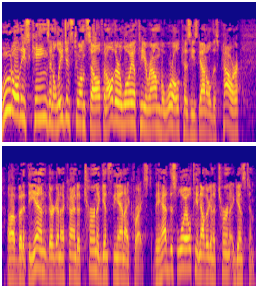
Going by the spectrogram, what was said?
wooed all these kings and allegiance to himself and all their loyalty around the world because he's got all this power. Uh, but at the end, they're going to kind of turn against the Antichrist. They had this loyalty, and now they're going to turn against him.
